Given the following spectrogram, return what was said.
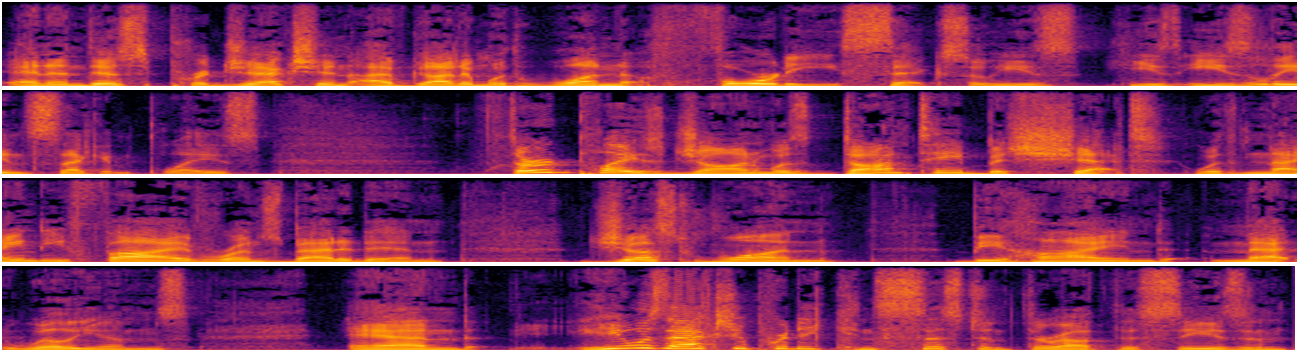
And in this projection, I've got him with 146. So he's he's easily in second place. Third place, John, was Dante Bichette with 95 runs batted in, just one behind Matt Williams. And he was actually pretty consistent throughout this season.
